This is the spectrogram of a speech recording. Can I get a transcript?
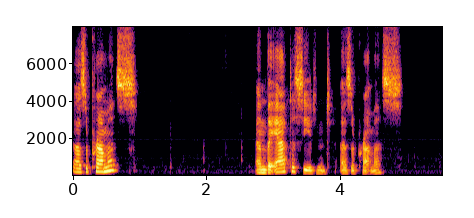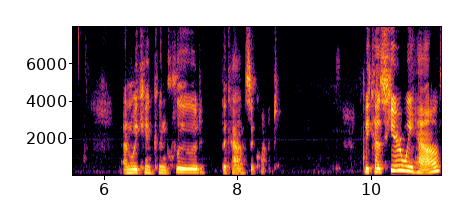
as a premise, and the antecedent as a premise, and we can conclude the consequent. Because here we have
